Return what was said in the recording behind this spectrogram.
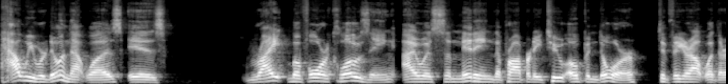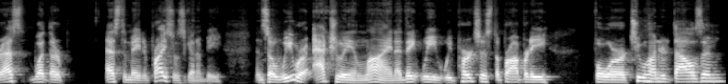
how we were doing that was is right before closing, I was submitting the property to Opendoor to figure out what their est- what their estimated price was going to be. And so we were actually in line. I think we we purchased the property for 200,000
